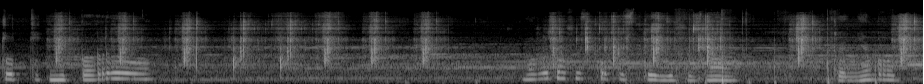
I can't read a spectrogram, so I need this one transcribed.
Тут тут не парило. Може там щось пропустив, я що знаю. Та не вроде.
